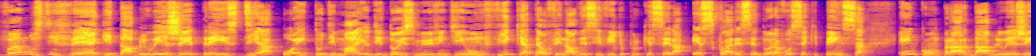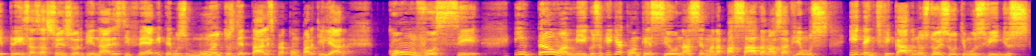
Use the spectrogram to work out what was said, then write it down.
Vamos de VEG WEG3, dia 8 de maio de 2021. Fique até o final desse vídeo porque será esclarecedor a você que pensa em comprar WEG3, as ações ordinárias de VEG. Temos muitos detalhes para compartilhar com você. Então, amigos, o que, aconteceu na semana passada? Nós havíamos identificado nos dois últimos vídeos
